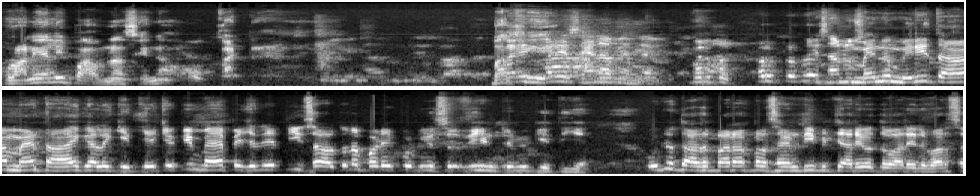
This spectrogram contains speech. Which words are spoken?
ਪੁਰਾਣੀ ਵਾਲੀ ਭਾਵਨਾ ਸੀ ਨਾ ਉਹ ਘੱਟ ਹੈ। ਬਾਕੀ ਇਹ ਸਹਿਣਾ ਪੈਂਦਾ। ਬਿਲਕੁਲ। ਪਰ ਪਤਾ ਮੈਨੂੰ ਮੇਰੀ ਤਾਂ ਮੈਂ ਤਾਂ ਇਹ ਗੱਲ ਕੀਤੀ ਹੈ ਕਿਉਂਕਿ ਮੈਂ ਪਿਛਲੇ 30 ਸਾਲ ਤੋਂ ਨਾ ਬੜੇ ਪ੍ਰੋਡਿਊਸਰ ਦੀ ਇੰਟਰਵਿਊ ਕੀਤੀ ਹੈ। ਉਹ ਜੋ 10-12% ਹੀ ਵਿਚਾਰੇ ਉਹ ਦੁਬਾਰੇ ਰਿਵਰਸ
